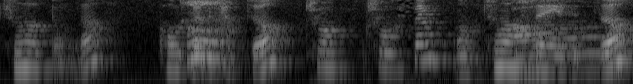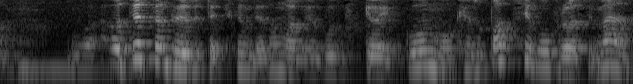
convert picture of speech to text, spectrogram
중학교인가? 거기까지 어. 갔죠. 중학 중학생? 어, 중학생이 아. 됐죠. 뭐 어쨌든 그래도 대- 지금 내성마비고 묶여 있고 뭐 계속 뻗치고 그러지만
